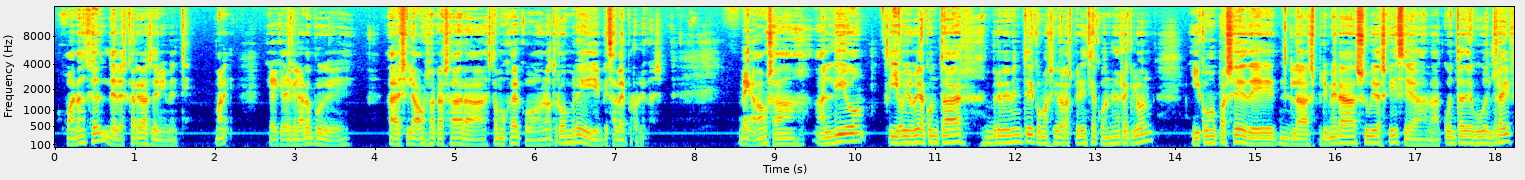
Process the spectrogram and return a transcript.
Juan Ángel de Descargas de mi mente. ¿Vale? Que quede claro porque a ver si le vamos a casar a esta mujer con otro hombre y empieza a haber problemas. Venga, vamos al lío y hoy os voy a contar brevemente cómo ha sido la experiencia con RClone y cómo pasé de las primeras subidas que hice a la cuenta de Google Drive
